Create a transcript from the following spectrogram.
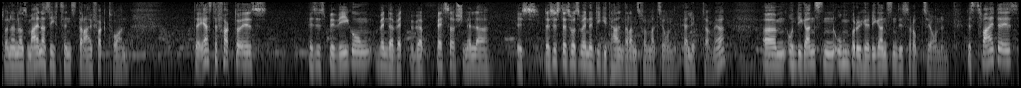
sondern aus meiner Sicht sind es drei Faktoren. Der erste Faktor ist, es ist Bewegung, wenn der Wettbewerb besser, schneller ist. Das ist das, was wir in der digitalen Transformation erlebt haben. Ja? Ähm, und die ganzen Umbrüche, die ganzen Disruptionen. Das zweite ist,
